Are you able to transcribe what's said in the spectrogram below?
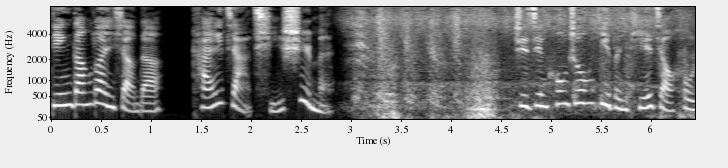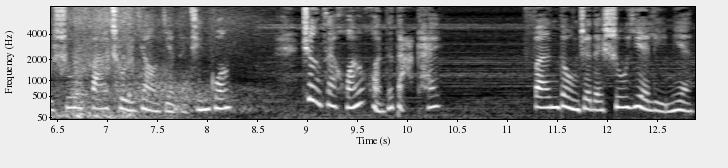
叮当乱响的铠甲骑士们。只见空中一本铁脚厚书发出了耀眼的金光，正在缓缓的打开。翻动着的书页里面，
